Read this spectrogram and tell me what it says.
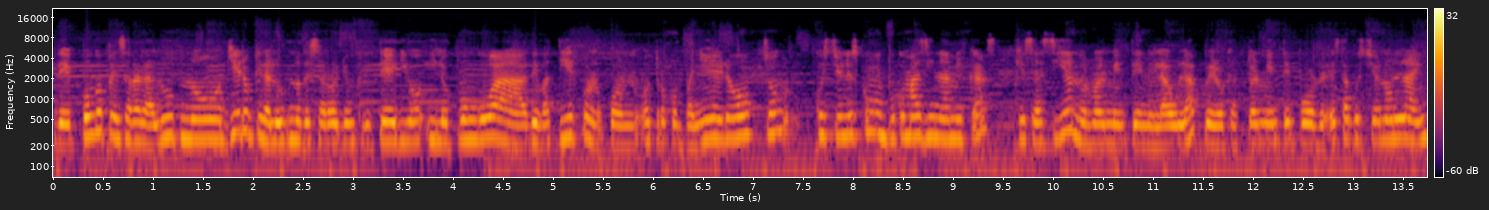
de pongo a pensar al alumno, quiero que el alumno desarrolle un criterio y lo pongo a debatir con, otro compañero. Son cuestiones como un poco más dinámicas que se hacían normalmente en el aula, pero que actualmente por esta cuestión online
